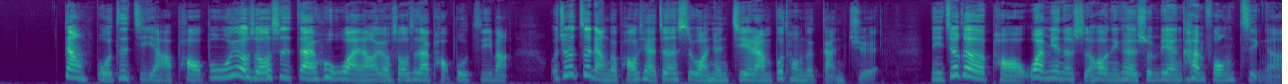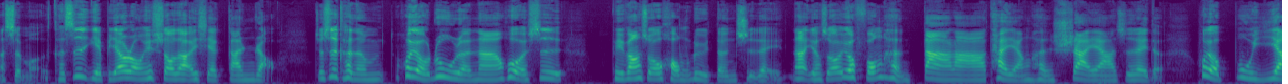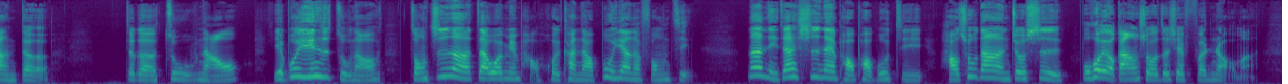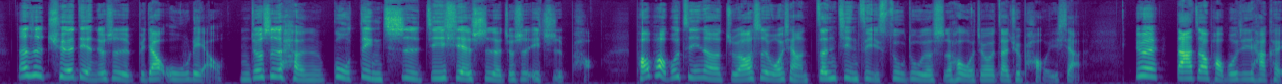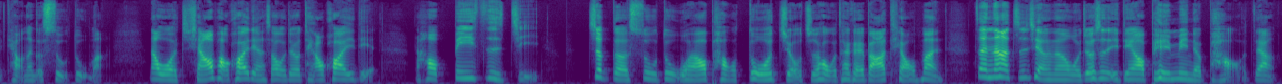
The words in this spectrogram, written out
像我自己啊，跑步，我有时候是在户外，然后有时候是在跑步机嘛。我觉得这两个跑起来真的是完全截然不同的感觉。你这个跑外面的时候，你可以顺便看风景啊什么，可是也比较容易受到一些干扰，就是可能会有路人啊，或者是比方说红绿灯之类。那有时候又风很大啦，太阳很晒啊之类的，会有不一样的这个阻挠，也不一定是阻挠。总之呢，在外面跑会看到不一样的风景。那你在室内跑跑步机，好处当然就是不会有刚刚说的这些纷扰嘛。但是缺点就是比较无聊，你就是很固定式、机械式的，就是一直跑。跑跑步机呢，主要是我想增进自己速度的时候，我就会再去跑一下。因为大家知道跑步机它可以调那个速度嘛，那我想要跑快一点的时候，我就调快一点，然后逼自己这个速度我要跑多久之后，我才可以把它调慢。在那之前呢，我就是一定要拼命的跑，这样，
